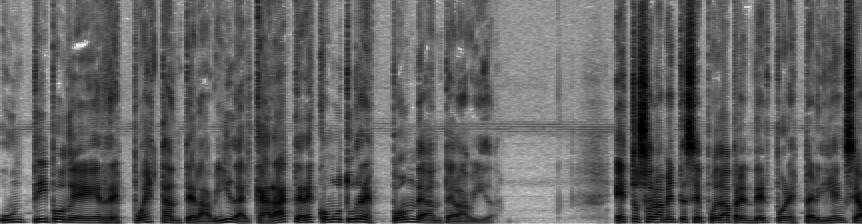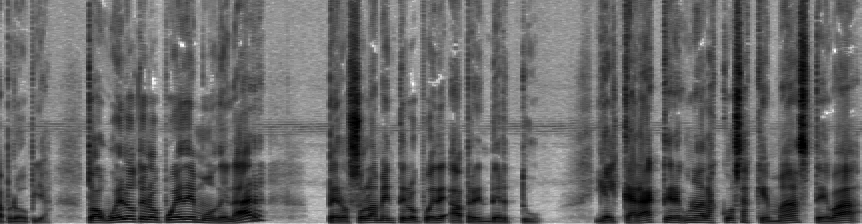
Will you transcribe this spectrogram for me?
un tipo de respuesta ante la vida. El carácter es cómo tú respondes ante la vida. Esto solamente se puede aprender por experiencia propia. Tu abuelo te lo puede modelar, pero solamente lo puedes aprender tú. Y el carácter es una de las cosas que más te va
